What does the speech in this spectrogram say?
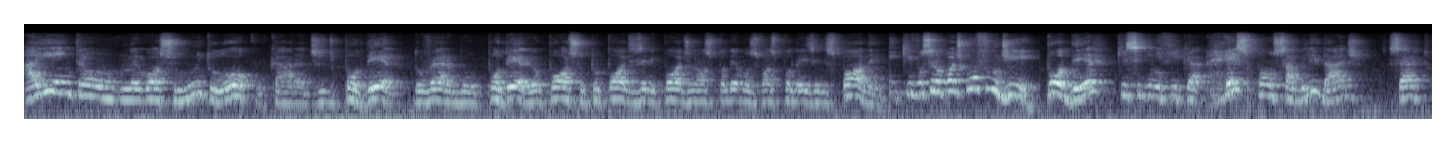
Aí entra um negócio muito louco, cara, de, de, poder, do verbo poder, eu posso, tu podes, ele pode, nós podemos, vós podeis, eles podem. E que você não pode confundir poder, que significa responsabilidade, certo?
